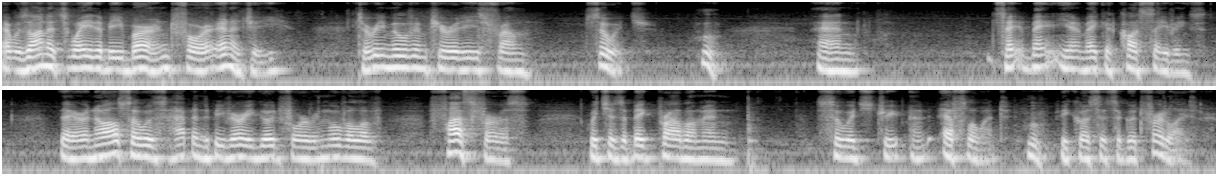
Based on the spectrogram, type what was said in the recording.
that was on its way to be burned for energy to remove impurities from sewage Hmm. and say, you know, make a cost savings there. And also was happened to be very good for removal of phosphorus, which is a big problem in sewage treatment effluent Hmm. because it's a good fertilizer.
